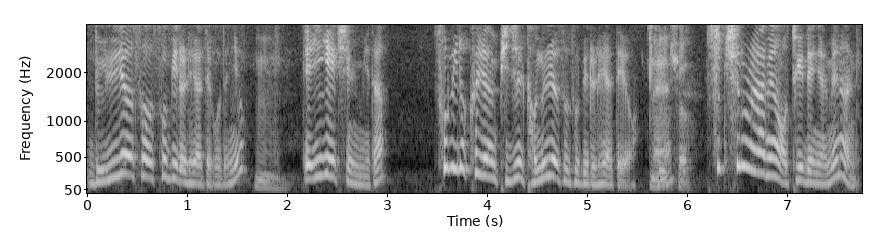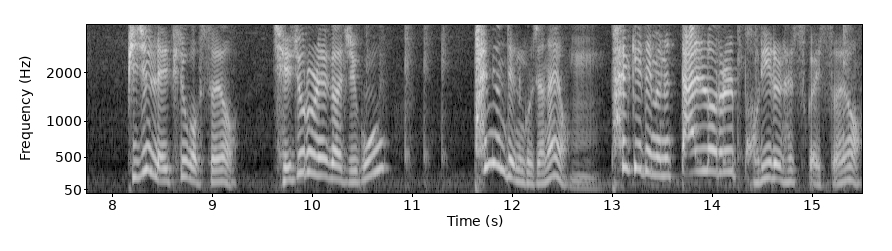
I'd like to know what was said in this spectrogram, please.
늘려서 소비를 해야 되거든요. 음. 예, 이게 핵심입니다. 소비를 크려면 빚을 더 늘려서 소비를 해야 돼요. 네. 그렇죠. 수출을 하면 어떻게 되냐면은 빚을 낼 필요가 없어요. 제조를 해가지고 팔면 되는 거잖아요. 음. 팔게 되면은 달러를 벌이를 할 수가 있어요.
